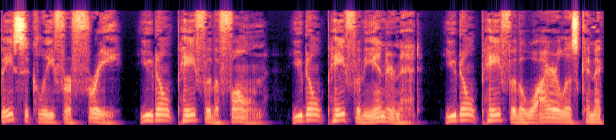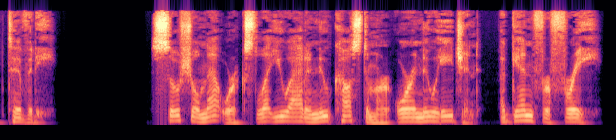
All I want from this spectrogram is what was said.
basically for free, you don't pay for the phone, you don't pay for the internet, you don't pay for the wireless connectivity. Social networks let you add a new customer or a new agent, again for free.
